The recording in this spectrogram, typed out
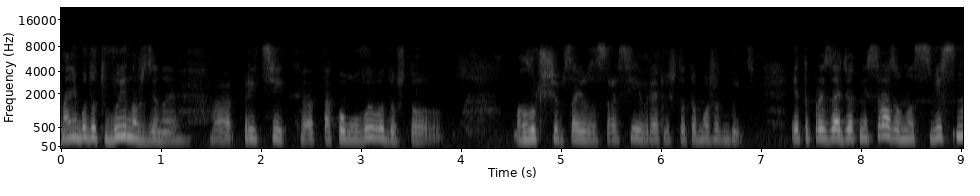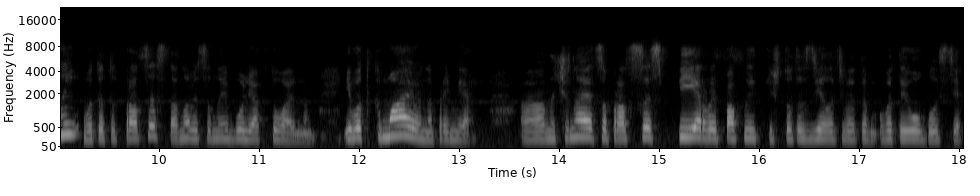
они будут вынуждены э, прийти к такому выводу, что лучше, чем союза с Россией, вряд ли что-то может быть. Это произойдет не сразу, но с весны вот этот процесс становится наиболее актуальным. И вот к маю, например, начинается процесс первой попытки что-то сделать в, этом, в этой области.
